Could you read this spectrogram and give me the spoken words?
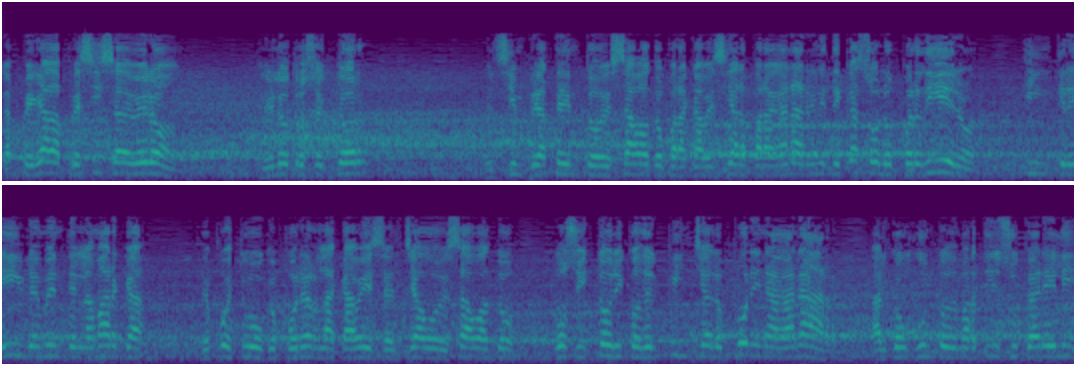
la pegada precisa de Verón. En el otro sector, el siempre atento de Sábato para cabecear, para ganar. En este caso lo perdieron increíblemente en la marca. Después tuvo que poner la cabeza el Chavo de Sábato. Dos históricos del pincha lo ponen a ganar al conjunto de Martín Zuccarelli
